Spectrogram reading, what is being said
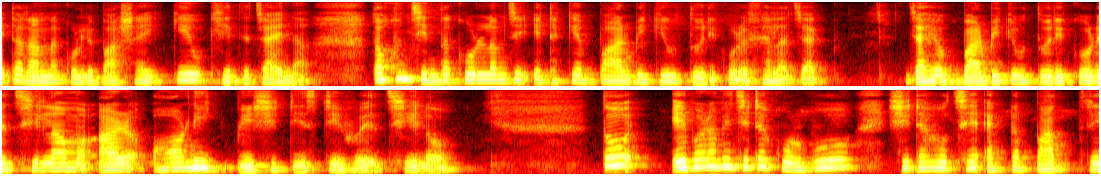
এটা রান্না করলে বাসায় কেউ খেতে চায় না। তখন চিন্তা করলাম যে এটাকে বারবিকিউ তৈরি করে ফেলা যাক। যাই হোক বারবিকিউ তৈরি করেছিলাম আর অনেক বেশি টেস্টি হয়েছিল। তো এবার আমি যেটা করব, সেটা হচ্ছে একটা পাত্রে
